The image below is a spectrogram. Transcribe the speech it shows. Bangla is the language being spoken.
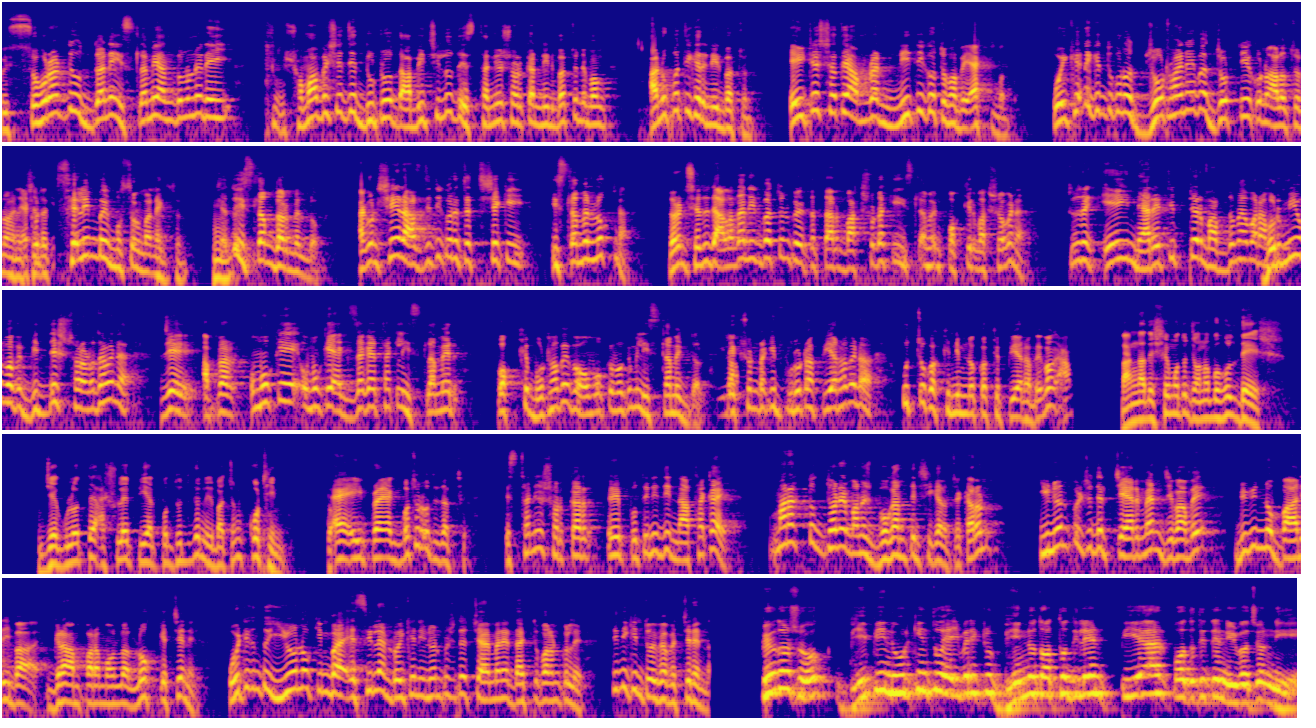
ওই সোহরার্দি উদ্যানে ইসলামী আন্দোলনের এই সমাবেশে যে দুটো দাবি ছিল যে স্থানীয় সরকার নির্বাচন এবং আনুপাতিকের নির্বাচন এইটার সাথে আমরা নীতিগতভাবে একমত। ওইখানে কিন্তু কোনো জোট হয় নাই বা জোট নিয়ে কোনো আলোচনা হয় না এখন সেলিম ভাই মুসলমান একজন সে তো ইসলাম ধর্মের লোক। এখন সে রাজনীতি করেছে সে কি ইসলামের লোক না? ধরেন সে যদি আলাদা নির্বাচন করে তার বাক্সটা কি ইসলামের পক্ষের বাক্স হবে না? সুতরাং এই ন্যারেটিভটার মাধ্যমে আবার ধর্মীয়ভাবে বিদ্বেষ ছড়ানো যাবে না যে আপনার অমুকে অমুকে এক জায়গায় থাকলে ইসলামের পক্ষে ভোট হবে বা অমুকে অমুকে মিলে ইসলামিক দল। ইলেকশনটা কি পুরোটা পিয়ার হবে না উচ্চকক্ষে নিম্নকক্ষে নিম্ন পিয়ার হবে? এবং বাংলাদেশের মতো জনবহুল দেশ যেগুলোতে আসলে পিয়ার পদ্ধতিতে নির্বাচন কঠিন। এই প্রায় এক বছর হতে যাচ্ছে। স্থানীয় সরকারের প্রতিনিধি না থাকায় মারাত্মক ধরনের মানুষ ভোগান্তির শিকার হচ্ছে। কারণ ইউনিয়ন পরিষদের চেয়ারম্যান যেভাবে বিভিন্ন বাড়ি বা গ্রাম পাড়া মহল্লার লোককে চেনে। ওইটা কিন্তু ইউনো কিংবা এসিল্যান্ড, ওইখানে ইউনিয়ন পরিষদের চেয়ারম্যানের দায়িত্ব পালন করলে তিনি কিন্তু ওইভাবে চেনেন না। প্রিয় দর্শক, ভিপি নূর কিন্তু এইবার একটু ভিন্ন তথ্য দিলেন পিআর পদ্ধতিতে নির্বাচন নিয়ে।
